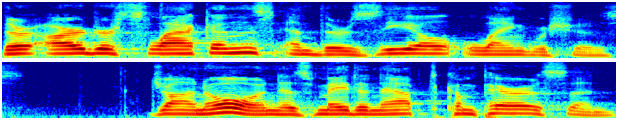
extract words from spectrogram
Their ardor slackens and their zeal languishes. John Owen has made an apt comparison.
